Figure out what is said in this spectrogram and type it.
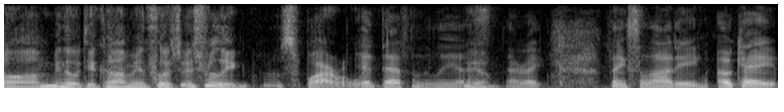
um, you know, with the economy and so it's, it's really spiraling. It definitely is. Yeah. All right. Thanks a lot, E. Okay,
